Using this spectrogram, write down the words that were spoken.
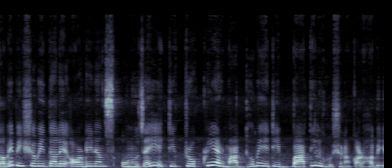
তবে বিশ্ববিদ্যালয় অর্ডিন্যান্স অনুযায়ী একটি প্রক্রিয়ার মাধ্যমে এটি বাতিল ঘোষণা করা হবে।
